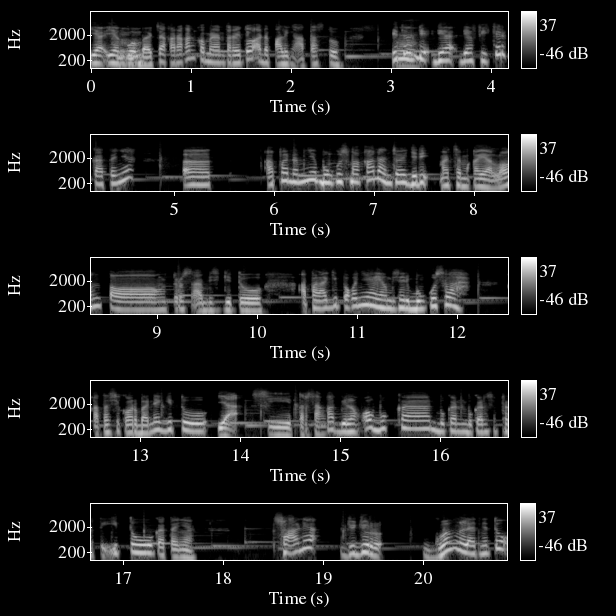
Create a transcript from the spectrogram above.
ya yang gue Mm-mm. baca karena kan komenan terakhir itu ada paling atas tuh itu Mm. dia dia dia pikir katanya eh apa namanya bungkus makanan coy jadi macam kayak lontong terus abis gitu apalagi pokoknya yang bisa dibungkus lah kata si korbannya gitu ya si tersangka bilang oh bukan bukan bukan seperti itu katanya soalnya jujur gue ngelihatnya tuh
